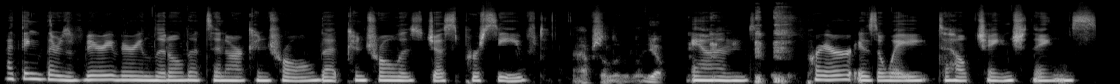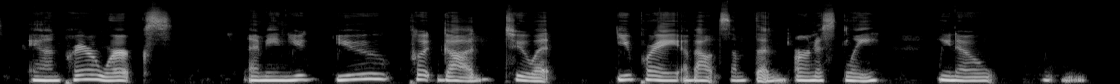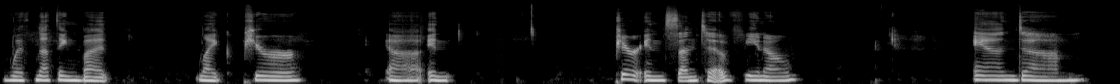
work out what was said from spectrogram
I think there's very, very little that's in our control. That control is just perceived. Absolutely. Yep. And prayer is a way to help change things. And prayer works. I mean, you you put God to it. You pray about something earnestly, you know, with nothing but like pure uh in pure incentive, you know. And um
